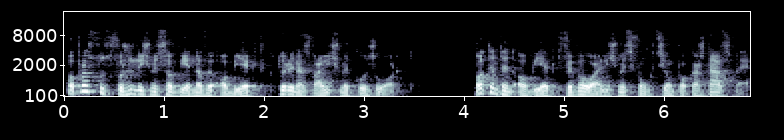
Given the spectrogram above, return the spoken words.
Po prostu stworzyliśmy sobie nowy obiekt, który nazwaliśmy CurseWord. Potem ten obiekt wywołaliśmy z funkcją pokaż nazwę,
